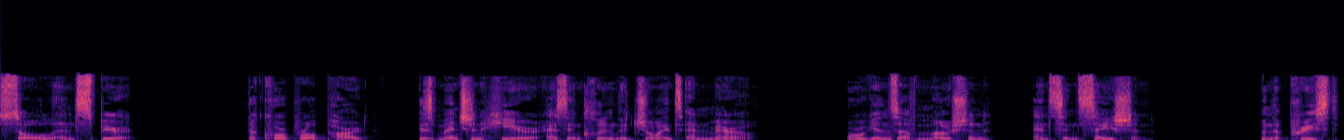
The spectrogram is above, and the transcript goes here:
soul and spirit. The corporal part is mentioned here as including the joints and marrow, organs of motion and sensation. When the priest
